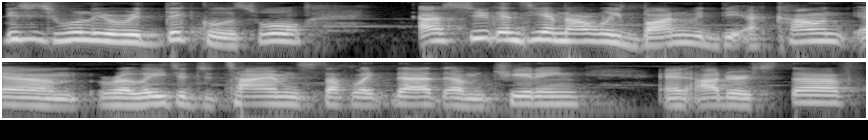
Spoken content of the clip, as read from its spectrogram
this is really ridiculous. Well as you can see I'm not really banned with the account um, related to time and stuff like that um, cheating and other stuff.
